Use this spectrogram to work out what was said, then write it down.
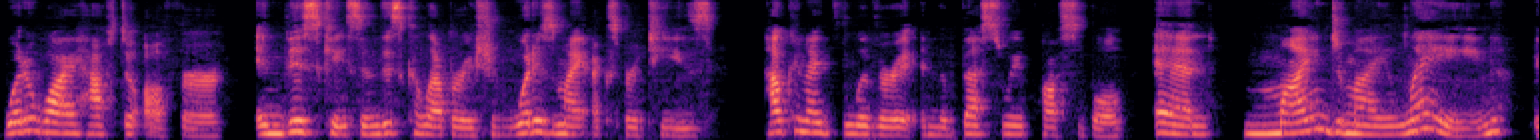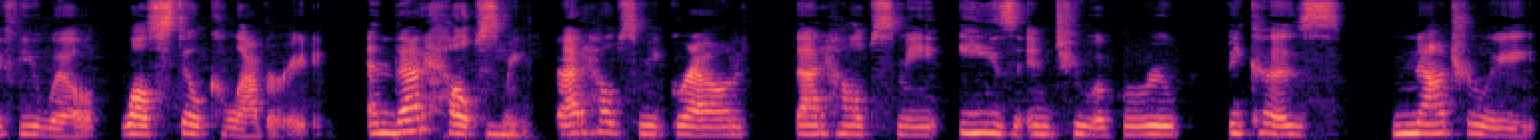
what do i have to offer? In this case in this collaboration what is my expertise how can I deliver it in the best way possible and mind my lane, if you will, while still collaborating? And that helps me. Mm. That helps me ground. That helps me ease into a group because naturally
